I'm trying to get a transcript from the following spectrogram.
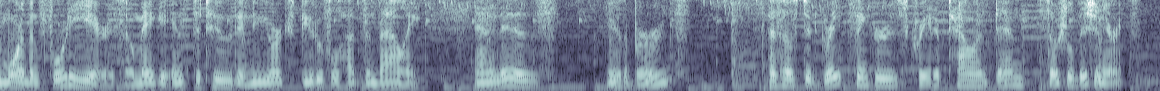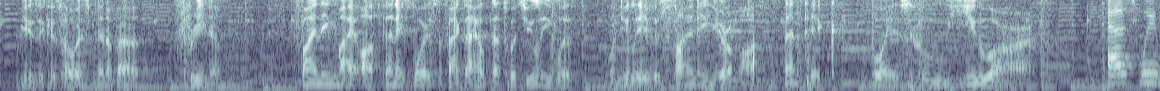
more than 40 years, Omega Institute in New York's beautiful Hudson Valley, and it is, hear the birds? Has hosted great thinkers, creative talent, and social visionaries. Music has always been about freedom, finding my authentic voice. In fact, I hope that's what you leave with when you leave is finding your authentic voice, who you are. As we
